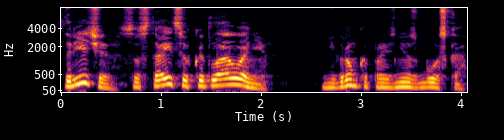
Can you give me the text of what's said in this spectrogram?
«Встреча состоится в котловане», – негромко произнес Боско.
